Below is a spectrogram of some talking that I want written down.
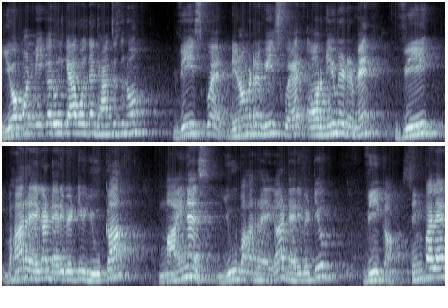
यू अपॉन वी का रूल क्या बोलता है? ध्यान से सुनो। V square denominator v square और न्यूमिनेटर में वी बाहर रहेगा डेरिवेटिव यू का। माइनस u बाहर रहेगा डेरिवेटिव v का। सिंपल है।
